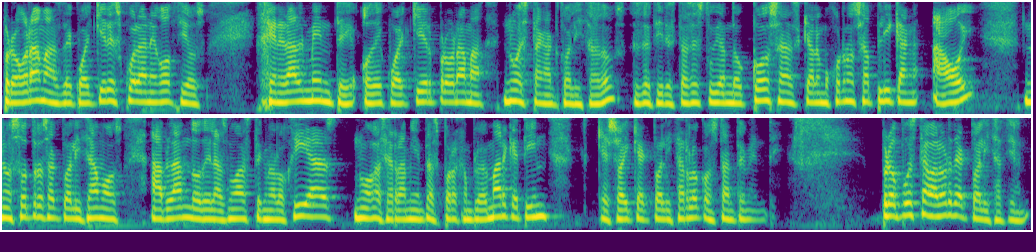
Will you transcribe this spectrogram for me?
programas de cualquier escuela de negocios generalmente o de cualquier programa no están actualizados. Es decir, estás estudiando cosas que a lo mejor no se aplican a hoy. Nosotros actualizamos hablando de las nuevas tecnologías, nuevas herramientas, por ejemplo, de marketing, que eso hay que actualizarlo constantemente. Propuesta de valor de actualización.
